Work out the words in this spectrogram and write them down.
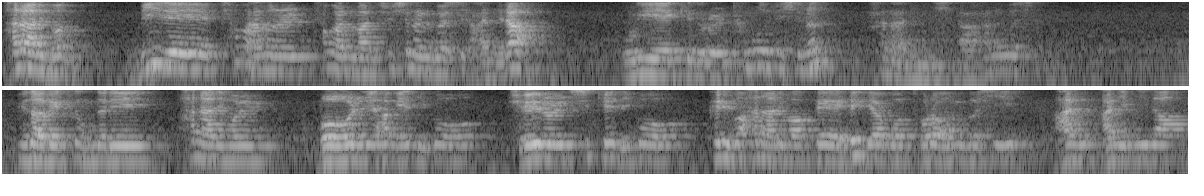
하나님은 미래의 평안을 평안만 주시는 것이 아니라 우리의 기도를 들어주시는 하나님이시다 하는 것입니다. 유다 백성들이 하나님을 멀리하게 되고 죄를 지게 되고 그리고 하나님 앞에 회개하고 돌아온 것이 아니, 아닙니다.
